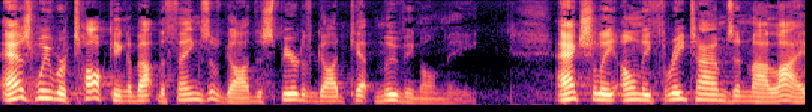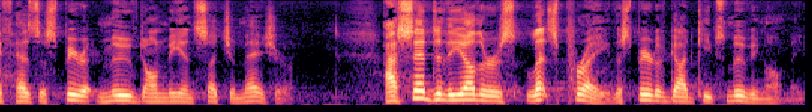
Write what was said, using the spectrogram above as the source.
As we were talking about the things of God, the Spirit of God kept moving on me. Actually, only three times in my life has the Spirit moved on me in such a measure. I said to the others, Let's pray. The Spirit of God keeps moving on me.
